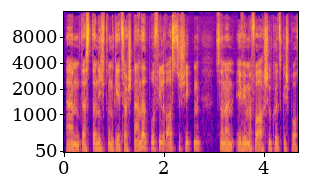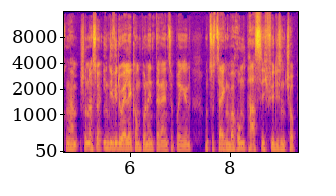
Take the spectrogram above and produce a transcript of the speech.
ähm, dass da nicht darum geht, so ein Standardprofil rauszuschicken, sondern, eh wie wir vorher auch schon kurz gesprochen haben, schon so eine individuelle Komponente reinzubringen und zu zeigen, warum passe ich für diesen Job.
